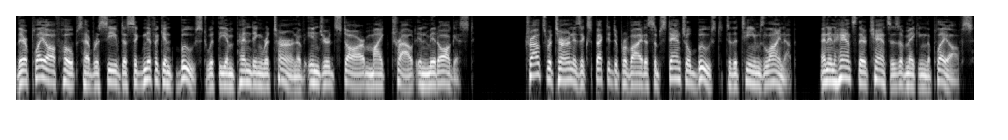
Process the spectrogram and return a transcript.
their playoff hopes have received a significant boost with the impending return of injured star Mike Trout in mid-August. Trout's return is expected to provide a substantial boost to the team's lineup and enhance their chances of making the playoffs.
